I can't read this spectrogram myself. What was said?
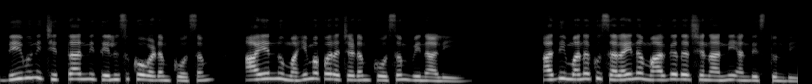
దేవుని చిత్తాన్ని తెలుసుకోవడం కోసం ఆయన్ను మహిమపరచడం కోసం వినాలి. అది మనకు సరైన మార్గదర్శనాన్ని అందిస్తుంది.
